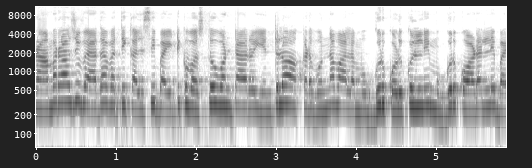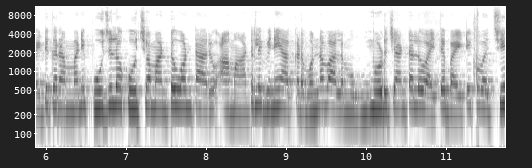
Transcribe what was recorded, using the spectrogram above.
రామరాజు వేదావతి కలిసి బయటికి వస్తూ ఉంటారు. ఇంతలో అక్కడ ఉన్న వాళ్ళ ముగ్గురు కొడుకుల్ని ముగ్గురు కోడల్ని బయటకు రమ్మని పూజలో కూర్చోమంటూ ఉంటారు. ఆ మాటలు విని అక్కడ ఉన్న వాళ్ళ మూడు జంటలు అయితే బయటికి వచ్చి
